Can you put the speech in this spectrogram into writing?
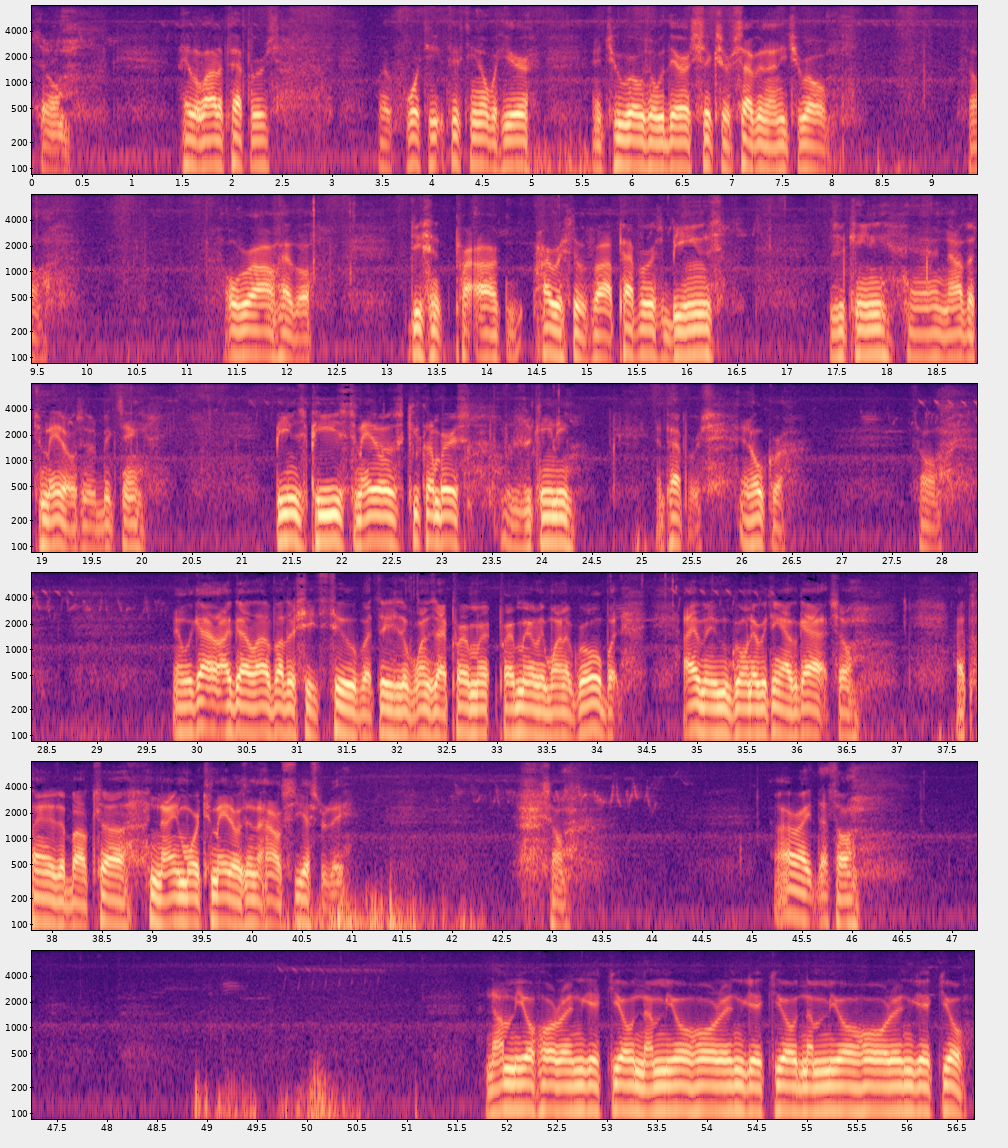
So Have a lot of peppers. We have 14, 15 over here and two rows over there, six or seven on each row. So overall, I have a decent uh, harvest of uh, peppers, beans, zucchini, and now the tomatoes are a big thing. Beans, peas, tomatoes, cucumbers, zucchini, and peppers, and okra. So, and we got, I've got a lot of other seeds too, but these are the ones I prim primarily want to grow, but I haven't even grown everything I've got, so I planted about uh, nine more tomatoes in the house yesterday. So, all right, that's all. Nam-myoho-renge-kyo, Namyo Horengekyo, Nam-myoho-renge-kyo.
